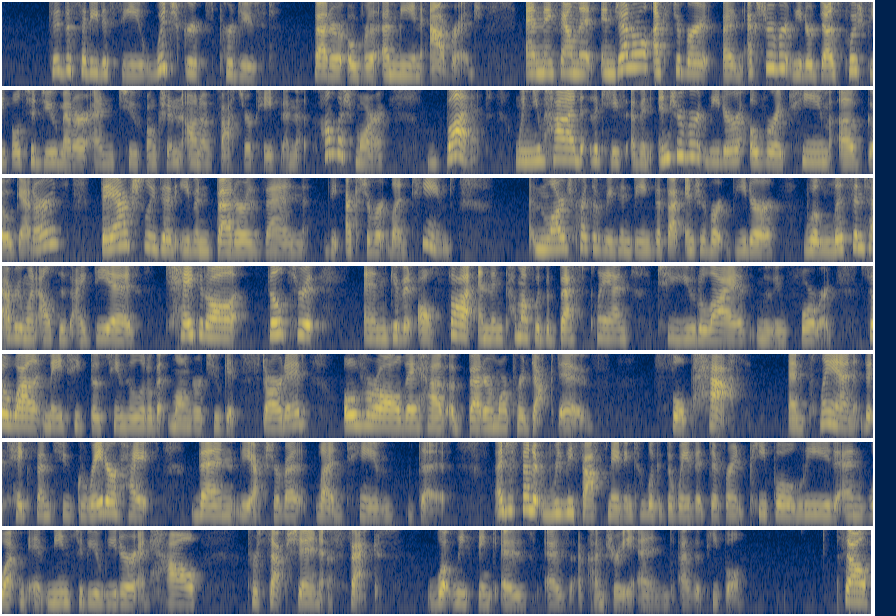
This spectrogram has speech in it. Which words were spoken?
did the study to see which groups produced better over a mean average and they found that in general, extrovert an extrovert leader does push people to do better and to function on a faster pace and accomplish more. But when you had the case of an introvert leader over a team of go-getters, they actually did even better than the extrovert-led teams. In large part, the reason being that that introvert leader will listen to everyone else's ideas, take it all, filter it and give it all thought and then come up with the best plan to utilize moving forward. So while it may take those teams a little bit longer to get started, overall they have a better, more productive full path and plan that takes them to greater heights than the extrovert led team did. I just found it really fascinating to look at the way that different people lead and what it means to be a leader and how perception affects what we think as as a country and as a people. So,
